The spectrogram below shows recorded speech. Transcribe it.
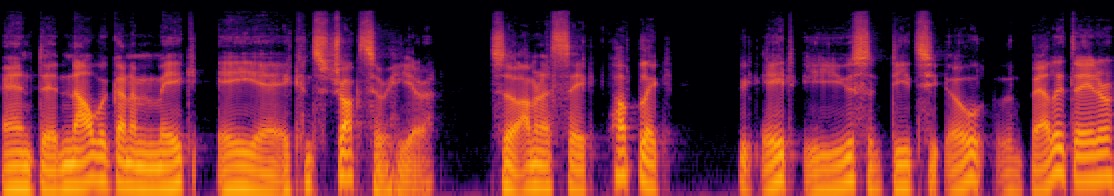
And uh, now we're going to make a, a constructor here. So I'm going to say public create user DTO validator.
